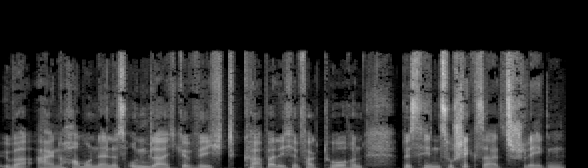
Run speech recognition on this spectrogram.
über ein hormonelles hormonelles Ungleichgewicht, körperliche Faktoren bis hin zu Schicksalsschlägen.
